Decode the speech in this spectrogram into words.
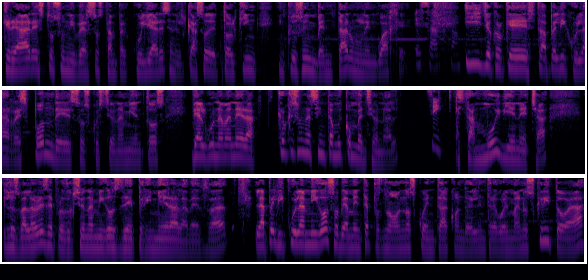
crear estos universos tan peculiares. En el caso de Tolkien, incluso inventar un lenguaje. Exacto. Y yo creo que esta película responde esos cuestionamientos de alguna manera. Creo que es una cinta muy convencional, Sí. está muy bien hecha. los valores de producción, amigos, de primera, la verdad. La película, amigos, obviamente, pues no nos cuenta cuando él entregó el manuscrito, ¿verdad?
